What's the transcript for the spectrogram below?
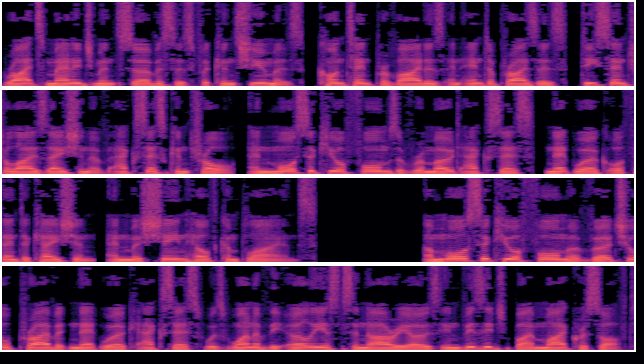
rights management services for consumers, content providers and enterprises, decentralization of access control, and more secure forms of remote access, network authentication, and machine health compliance. A more secure form of virtual private network access was one of the earliest scenarios envisaged by Microsoft.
